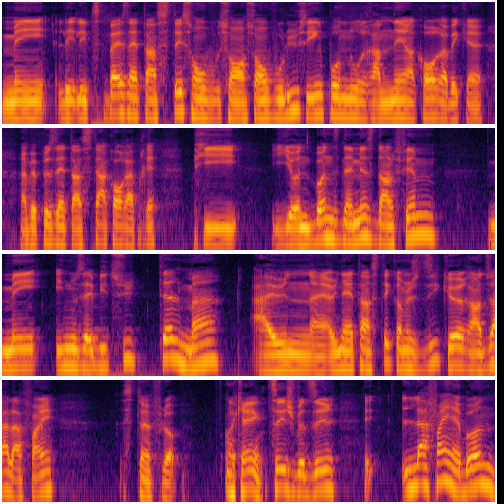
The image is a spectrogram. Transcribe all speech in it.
mais les, les petites baisses d'intensité sont, sont, sont voulues. C'est pour nous ramener encore avec un, un peu plus d'intensité encore après. Puis il y a une bonne dynamisme dans le film, mais il nous habitue tellement à une, à une intensité, comme je dis, que rendu à la fin, c'est un flop. OK. Tu sais, je veux dire, la fin est bonne,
